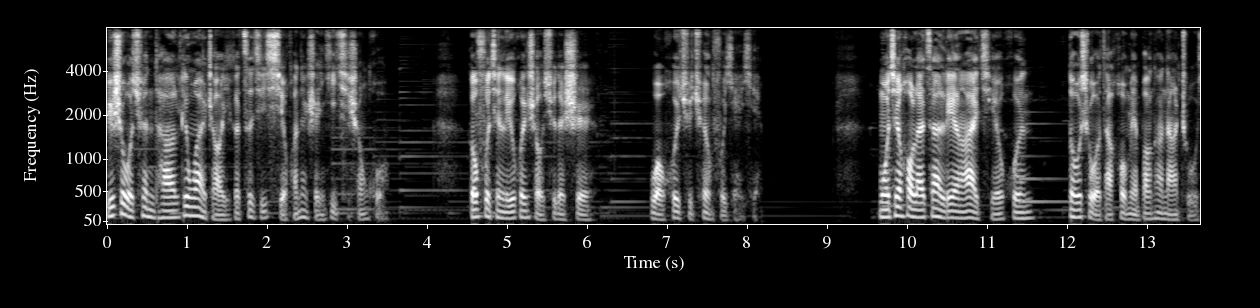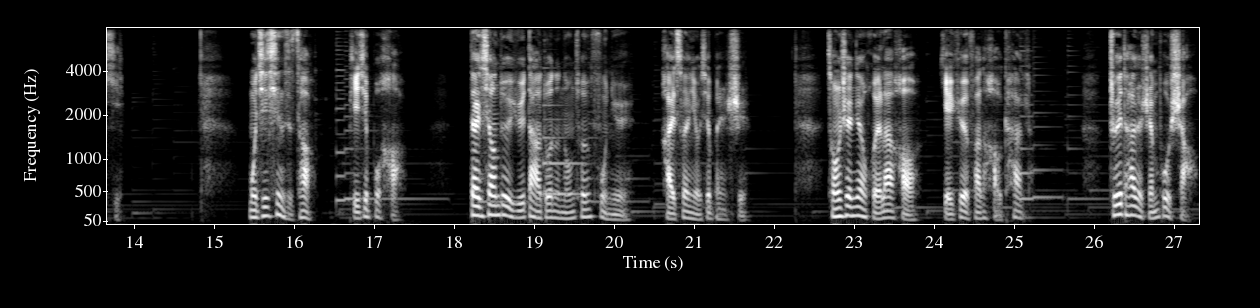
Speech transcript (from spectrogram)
于是我劝他另外找一个自己喜欢的人一起生活。和父亲离婚手续的事，我会去劝服爷爷。母亲后来再恋爱、结婚，都是我在后面帮她拿主意。母亲性子躁，脾气不好，但相对于大多的农村妇女，还算有些本事。从深圳回来后，也越发的好看了。追他的人不少，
